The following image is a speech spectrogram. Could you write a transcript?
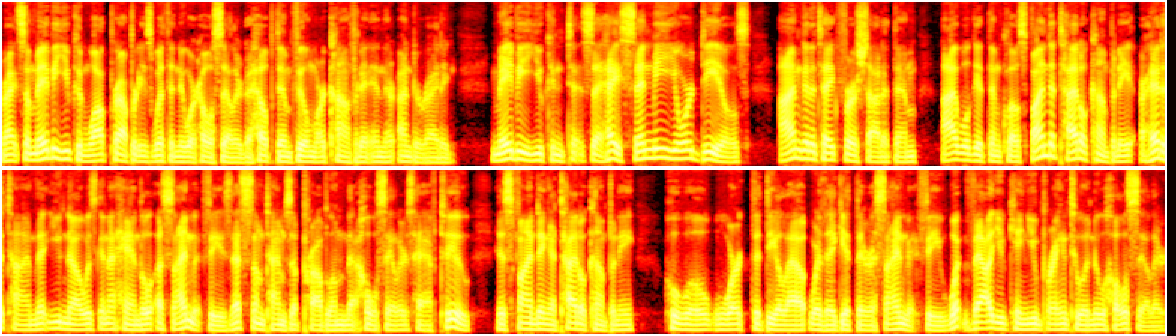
Right. So maybe you can walk properties with a newer wholesaler to help them feel more confident in their underwriting. Maybe you can t- say, hey, send me your deals I'm going to take first shot at them. I will get them close. Find a title company ahead of time that you know is going to handle assignment fees. That's sometimes a problem that wholesalers have too, is finding a title company who will work the deal out where they get their assignment fee. What value can you bring to a new wholesaler?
